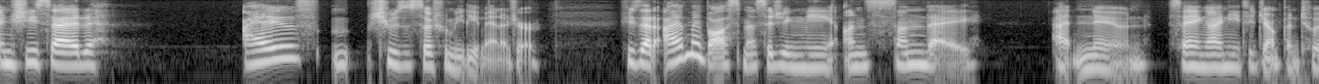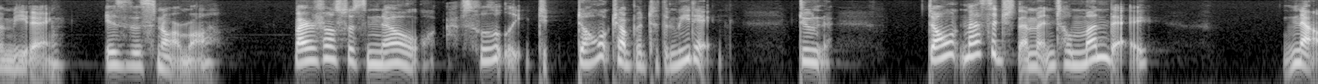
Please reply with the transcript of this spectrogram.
And she said, I have, she was a social media manager. She said, I have my boss messaging me on Sunday at noon saying I need to jump into a meeting. Is this normal? My response was no, absolutely. Don't jump into the meeting. Do, don't message them until Monday. Now,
